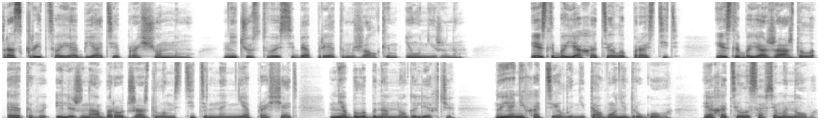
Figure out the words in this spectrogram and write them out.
раскрыть свои объятия прощенному, не чувствуя себя при этом жалким и униженным. Если бы я хотела простить, если бы я жаждала этого или же наоборот жаждала мстительно не прощать, мне было бы намного легче. Но я не хотела ни того, ни другого. Я хотела совсем иного,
